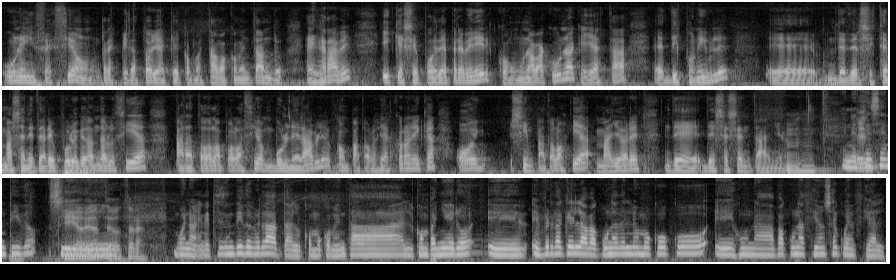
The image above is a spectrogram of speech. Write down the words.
una infección respiratoria que, como estamos comentando, es grave y que se puede prevenir con una vacuna que ya está eh, disponible eh, desde el sistema sanitario público de Andalucía para toda la población vulnerable con patologías crónicas o sin patologías mayores de, 60 años. En este sentido, sí, adelante, doctora. Bueno, en este sentido es verdad, tal como comenta el compañero, eh, es verdad que la vacuna del neumococo es una vacunación secuencial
